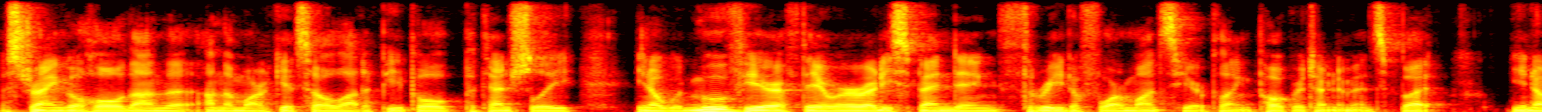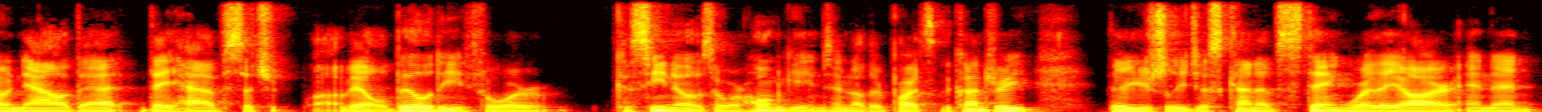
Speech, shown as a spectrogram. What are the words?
a stranglehold on the, on the market. So a lot of people potentially, you know, would move here if they were already spending three to four months here playing poker tournaments. But, you know, now that they have such availability for casinos or home games in other parts of the country, they're usually just kind of staying where they are and then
